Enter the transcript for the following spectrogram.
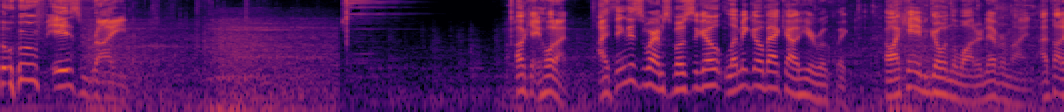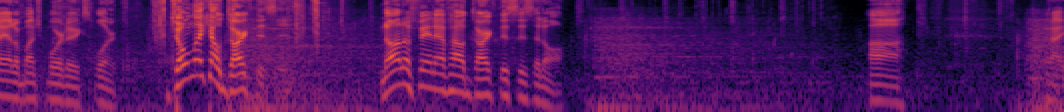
Oof is right. Okay, hold on. I think this is where I'm supposed to go. Let me go back out here real quick. Oh, I can't even go in the water. Never mind. I thought I had a bunch more to explore. Don't like how dark this is. Not a fan of how dark this is at all. Uh, can I?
